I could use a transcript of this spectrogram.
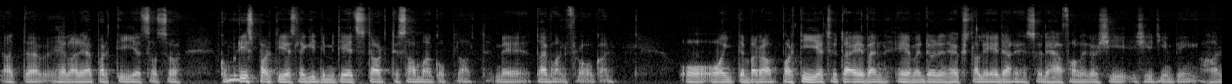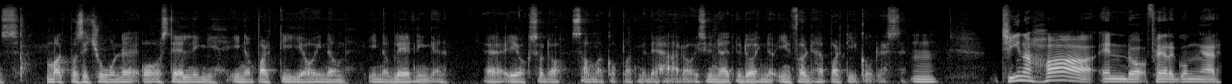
att hela det här partiets, alltså kommunistpartiets legitimitet starkt är sammankopplat med Taiwanfrågan. Och, och, inte bara partiet utan även, även då den högsta ledaren, så i det här fallet då Xi, Xi Jinping, hans maktposition och ställning inom partiet och inom, inom ledningen eh, är också då sammankopplat med det här, och i synnerhet nu då inför den här partikongressen. Mm. Kina har ändå flera gånger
